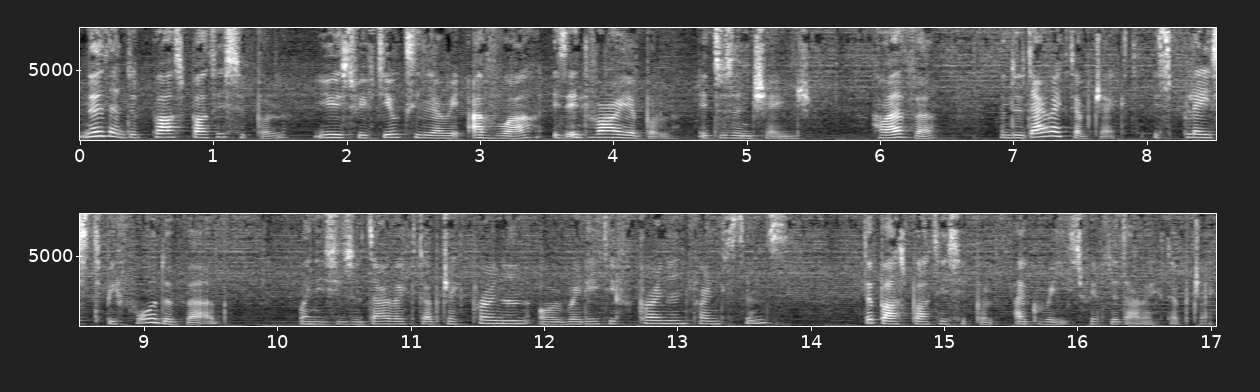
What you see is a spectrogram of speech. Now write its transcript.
Note that the past participle used with the auxiliary avoir is invariable, it doesn't change. However, when the direct object is placed before the verb, when it is a direct object pronoun or a relative pronoun for instance, the past participle agrees with the direct object.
